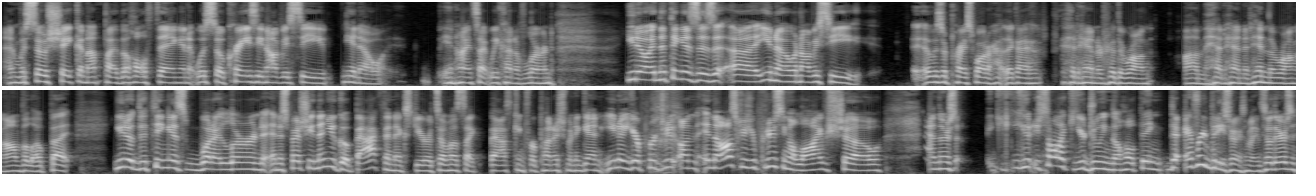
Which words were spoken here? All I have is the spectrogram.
and was so shaken up by the whole thing. And it was so crazy. And obviously, you know, in hindsight, we kind of learned, you know, and the thing is, is, uh, you know, and obviously it was a Price Waterhouse. The guy had handed her the wrong, um, had handed him the wrong envelope. But you know, the thing is, what I learned, and especially, and then you go back the next year, it's almost like asking for punishment again. You know, you're produ- on in the Oscars, you're producing a live show, and there's. You, it's not like you're doing the whole thing. Everybody's doing something. So there's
